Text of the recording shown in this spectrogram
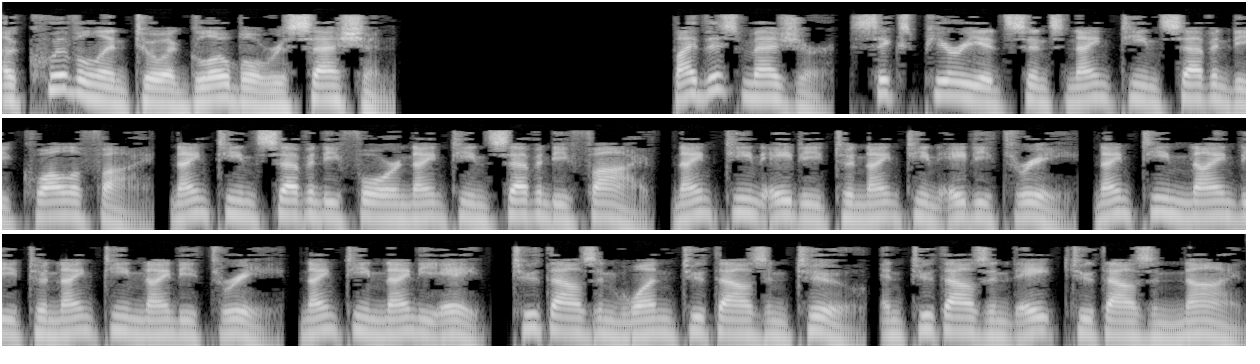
equivalent to a global recession. By this measure, six periods since 1970 qualify, 1974–1975, 1980–1983, 1990–1993, 1998, 2001–2002, and 2008–2009.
